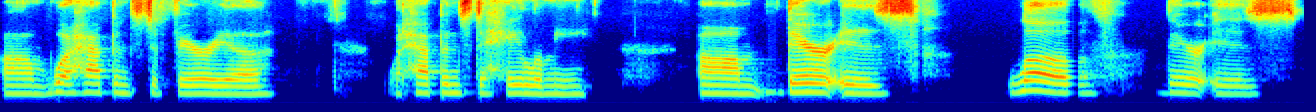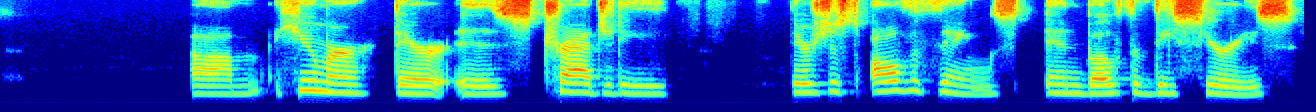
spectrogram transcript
um what happens to feria what happens to hailimi um there is love there is um humor there is tragedy there's just all the things in both of these series.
